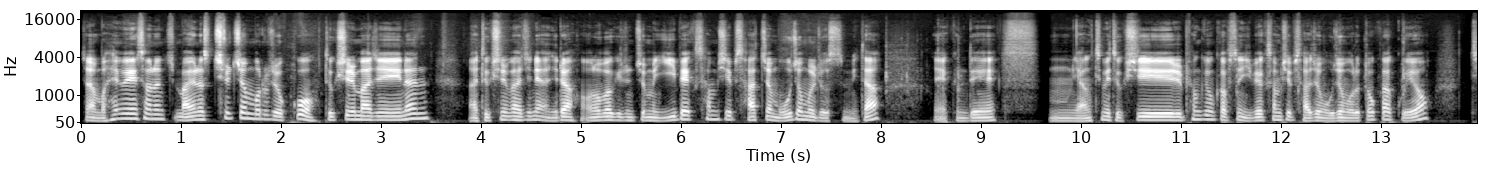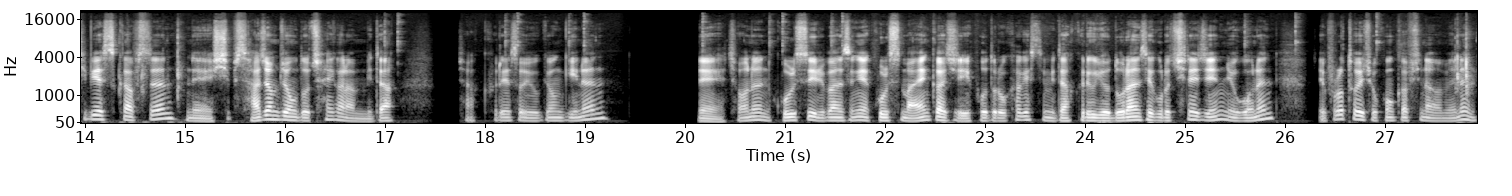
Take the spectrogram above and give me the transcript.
자, 뭐 해외에서는 마이너스 7.5를 줬고 득실 마진은 아, 득실 마진이 아니라 언어바 기준점은 234.5점을 줬습니다. 네, 근데 음, 양 팀의 득실 평균 값은 234.5점으로 똑같고요. TBS 값은 네, 14점 정도 차이가 납니다. 자, 그래서 이 경기는 네, 저는 골스 일반승에 골스 마인까지 보도록 하겠습니다. 그리고 이 노란색으로 칠해진 요거는 프로토의 조건 값이 나오면은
